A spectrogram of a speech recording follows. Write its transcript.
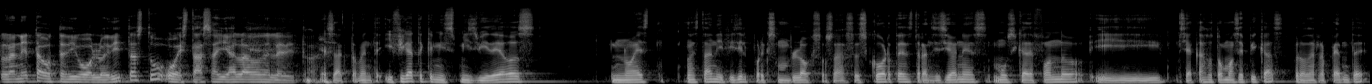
La neta, o te digo, ¿lo editas tú o estás ahí al lado del editor? Exactamente. Y fíjate que mis, mis videos no es, no es tan difícil porque son blogs, o sea, es cortes, transiciones, música de fondo y si acaso tomas épicas, pero de repente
